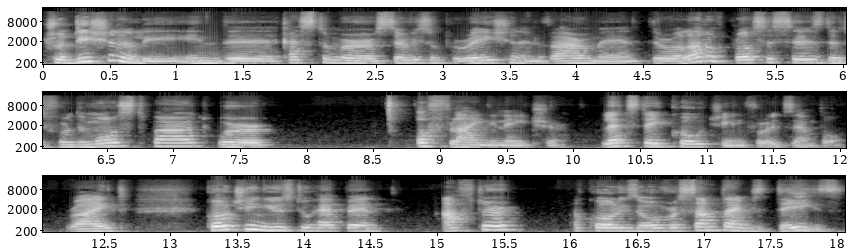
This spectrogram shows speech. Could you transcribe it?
Traditionally, in the customer service operation environment, there are a lot of processes that, for the most part, were offline in nature. Let's take coaching, for example, right? Coaching used to happen after a call is over, sometimes days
